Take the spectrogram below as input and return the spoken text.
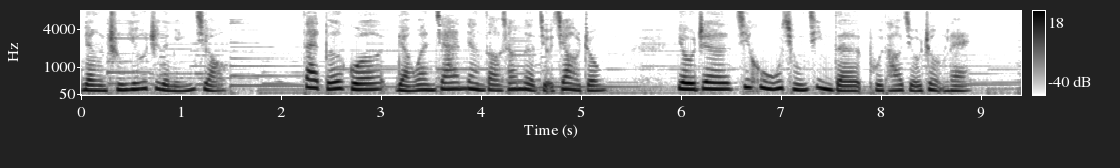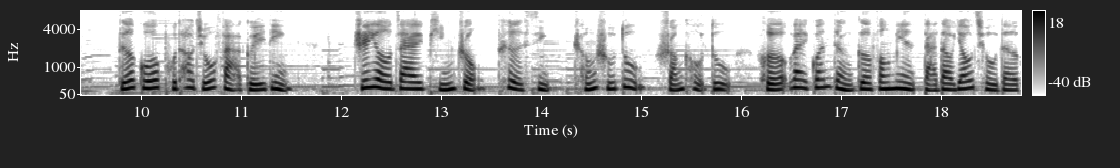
酿出优质的名酒，在德国两万家酿造商的酒窖中，有着几乎无穷尽的葡萄酒种类。德国葡萄酒法规定。只有在品种特性、成熟度、爽口度和外观等各方面达到要求的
